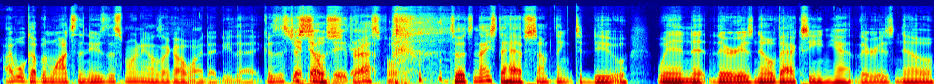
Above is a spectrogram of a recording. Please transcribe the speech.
I woke up and watched the news this morning. I was like oh why did i do that? Because it's just yeah, so stressful. So it's nice to have something to do when there is no vaccine yet. There is no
